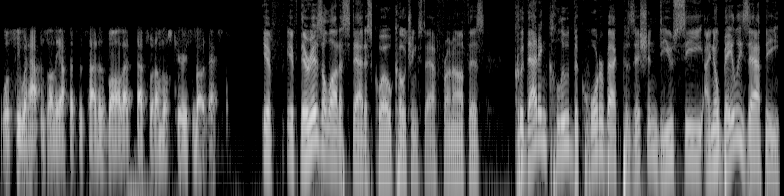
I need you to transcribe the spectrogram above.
we'll see what happens on the offensive side of the ball. That's that's what I'm most curious about next. If if there is a lot of status quo, coaching staff, front office, could that include the quarterback position? Do you see? I know Bailey Zappe,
